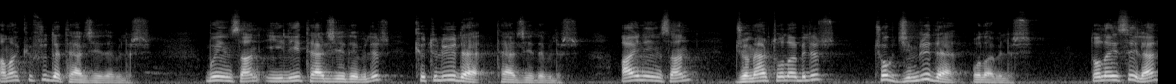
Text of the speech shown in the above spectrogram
ama küfrü de tercih edebilir. Bu insan iyiliği tercih edebilir, kötülüğü de tercih edebilir. Aynı insan cömert olabilir, çok cimri de olabilir. Dolayısıyla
